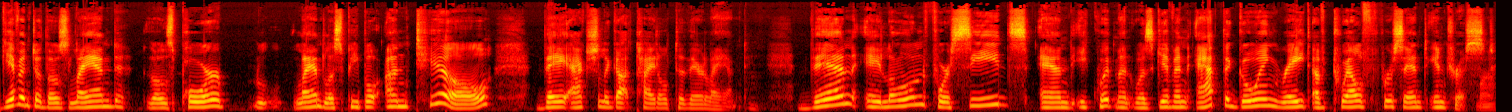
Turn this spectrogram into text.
given to those land, those poor landless people until they actually got title to their land. Then a loan for seeds and equipment was given at the going rate of 12% interest.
